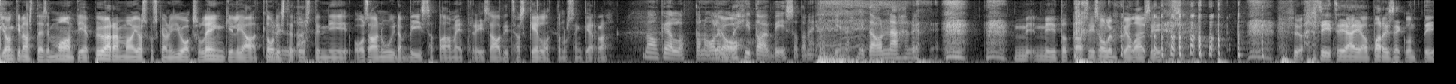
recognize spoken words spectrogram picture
jonkinasteisen maantiepyörän. Mä oon joskus käynyt juoksulenkillä ja Kyllä. todistetusti niin osaan uida 500 metriä. Sä oot itse asiassa kellottanut sen kerran. Mä oon kellottanut, oli muuten hitain 500 ikinä, mitä on nähnyt. Ni, niin, tota, siis olympialaisia. Siitä se jäi jo pari sekuntia.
